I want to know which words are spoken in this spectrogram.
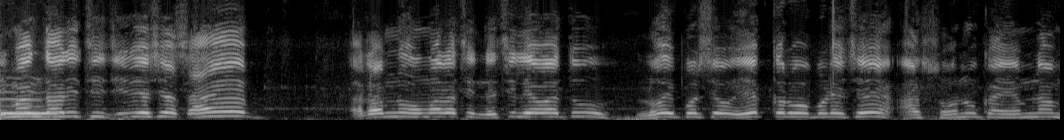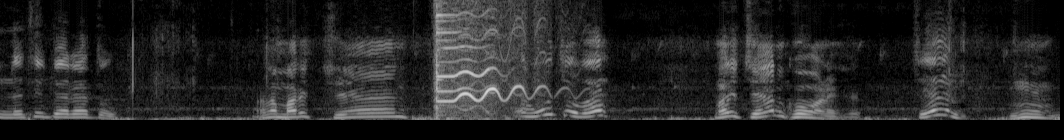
ઈમાનદારીથી જીવે છે સાહેબ. આરામનું અમારાથી નથી લેવાતું. લોહી પરસેવો એક કરવો પડે છે. આ સોનું કાંઈ એમ નામ નથી પહેરાતું. અને મારી ચેન. હું છે ભાઈ? મારી ચેન ખોવાણી છે. ચેન? હમ.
